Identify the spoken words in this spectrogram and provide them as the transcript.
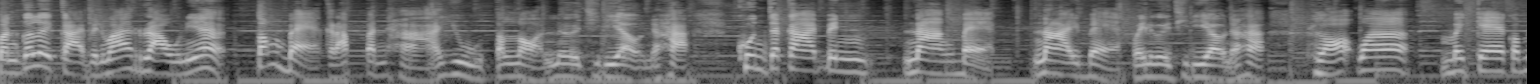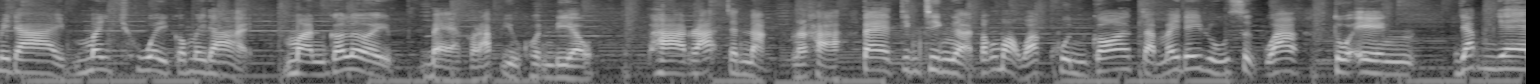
มันก็เลยกลายเป็นว่าเราเนี่ยต้องแบกรับปัญหาอยู่ตลอดเลยทีเดียวนะคะ คุณจะกลายเป็นนางแบกนายแบกไปเลยทีเดียวนะคะ เพราะว่าไม่แก้ก็ไม่ได้ ไม่ช่วยก็ไม่ได้ มันก็เลยแบกรับอยู่คนเดียว ภาระจะหนักนะคะ แต่จริงๆอะต้องบอกว่าคุณก็จะไม่ได้รู้สึกว่าตัวเองย่ำแย่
